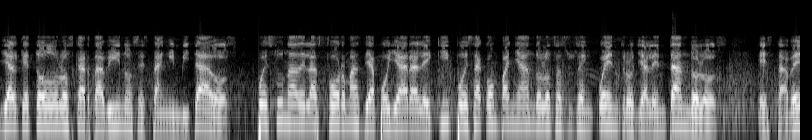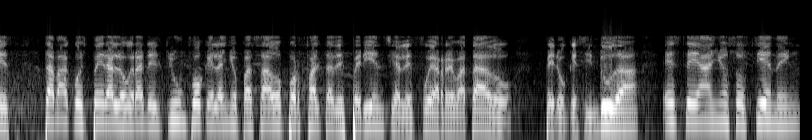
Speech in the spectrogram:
y al que todos los cartavinos están invitados, pues una de las formas de apoyar al equipo es acompañándolos a sus encuentros y alentándolos. Esta vez Tabaco espera lograr el triunfo que el año pasado por falta de experiencia les fue arrebatado, pero que sin duda este año sostienen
